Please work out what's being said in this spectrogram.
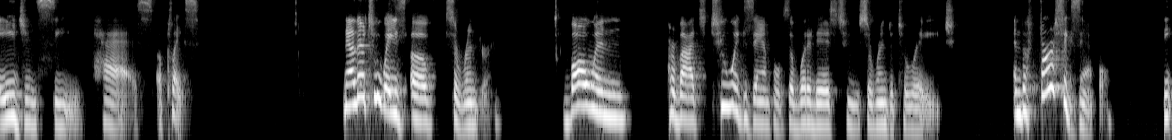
agency has a place. Now, there are two ways of surrendering. Baldwin provides two examples of what it is to surrender to rage. And the first example the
